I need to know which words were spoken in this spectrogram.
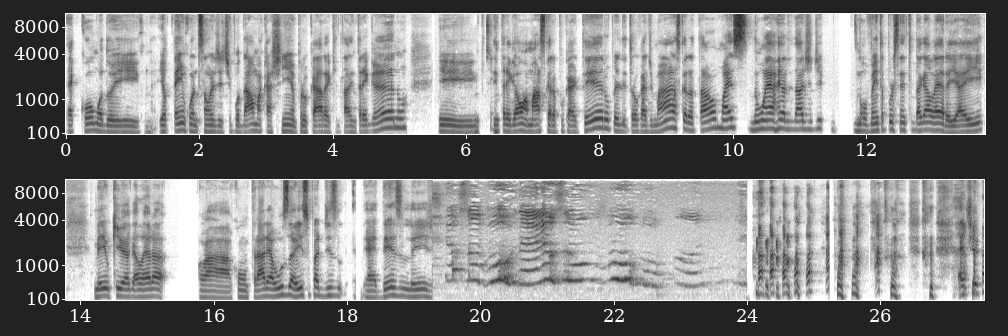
é, cômodo e eu tenho condição de, tipo, dar uma caixinha pro cara que tá entregando e Sim. entregar uma máscara pro carteiro para ele trocar de máscara tal, mas não é a realidade de 90% da galera. E aí meio que a galera a contrária usa isso para des, é, deslegitimar é, tipo,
